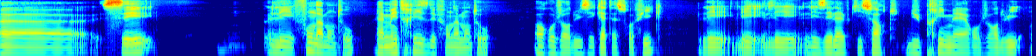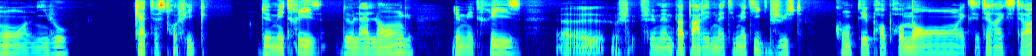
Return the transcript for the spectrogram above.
euh, c'est les fondamentaux, la maîtrise des fondamentaux. Or aujourd'hui, c'est catastrophique. Les, les, les, les élèves qui sortent du primaire aujourd'hui ont un niveau catastrophique de maîtrise de la langue, de maîtrise, euh, je ne vais même pas parler de mathématiques, juste compter proprement, etc., etc.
